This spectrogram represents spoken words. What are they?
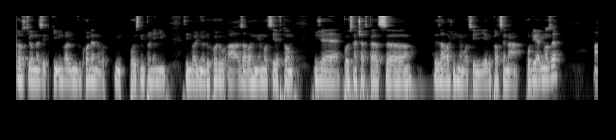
rozdíl mezi tím invalidním důchodem nebo tím pojistným plněním z invalidního důchodu a závažných nemocí je v tom, že pojistná částka z, z závažných nemocí je vyplacená po diagnoze a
